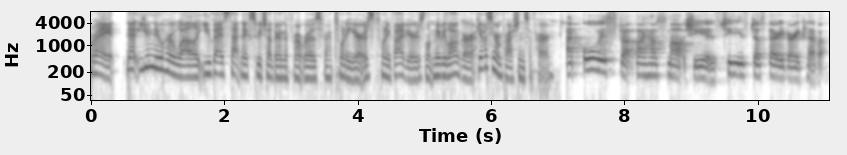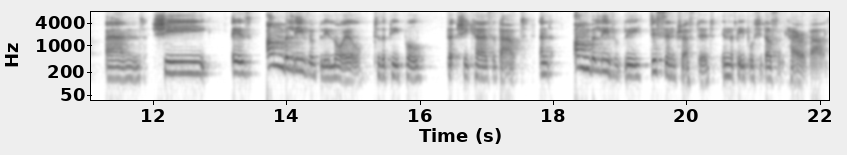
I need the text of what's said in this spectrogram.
Right. Now, you knew her well. You guys sat next to each other in the front rows for 20 years, 25 years, maybe longer. Give us your impressions of her. I'm always struck by how smart she is. She is just very, very clever. And she is unbelievably loyal to the people that she cares about and unbelievably disinterested in the people she doesn't care about.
